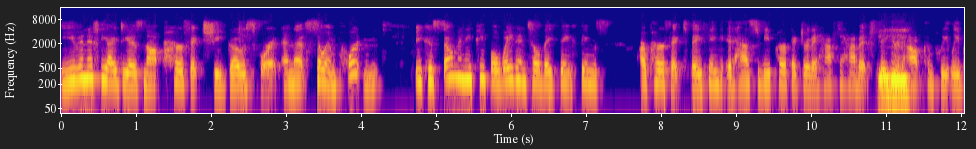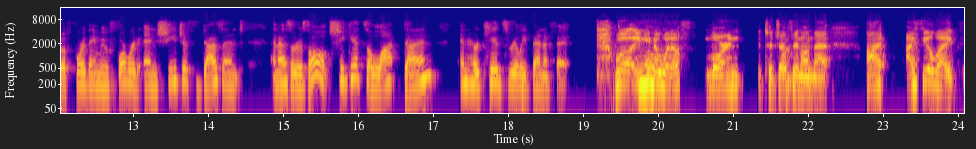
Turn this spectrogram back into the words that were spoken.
even if the idea is not perfect, she goes for it. And that's so important because so many people wait until they think things are perfect. They think it has to be perfect or they have to have it figured mm-hmm. out completely before they move forward. And she just doesn't. And as a result, she gets a lot done and her kids really benefit. Well, and you know what else, Lauren, to jump in on that, I I feel like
